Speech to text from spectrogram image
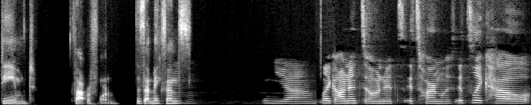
deemed thought reform. Does that make sense? Mhm. Yeah, like on its own, it's it's harmless. It's like how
